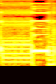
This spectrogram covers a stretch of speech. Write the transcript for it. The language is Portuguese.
Thank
